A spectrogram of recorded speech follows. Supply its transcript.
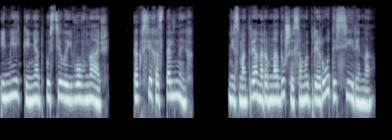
И Мейка не отпустила его в Навь, как всех остальных, несмотря на равнодушие самой природы Сирина.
